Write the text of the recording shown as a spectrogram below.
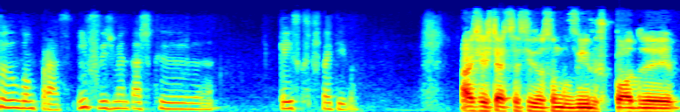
longo prazo. Infelizmente, acho que, que é isso que se perspectiva. Achas que esta situação do vírus pode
